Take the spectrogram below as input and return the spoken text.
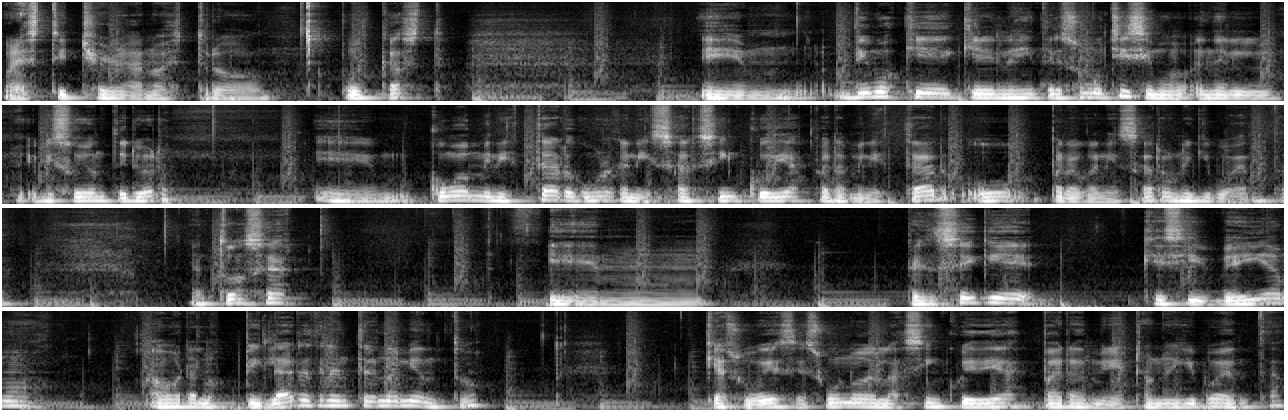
o en Stitcher a nuestro podcast. Eh, vimos que, que, les interesó muchísimo en el episodio anterior eh, cómo administrar o cómo organizar cinco días para administrar o para organizar un equipo de venta. Entonces, em, pensé que, que si veíamos ahora los pilares del entrenamiento, que a su vez es uno de las cinco ideas para administrar un equipo de venta,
